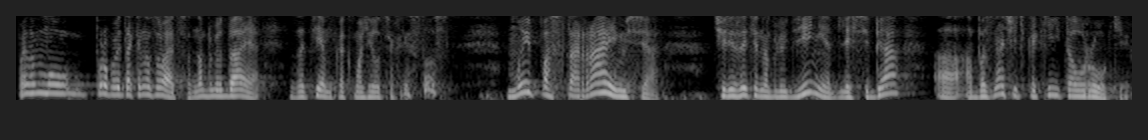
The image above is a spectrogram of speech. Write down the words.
Поэтому проповедь так и называется. Наблюдая за тем, как молился Христос, мы постараемся через эти наблюдения для себя а, обозначить какие-то уроки,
